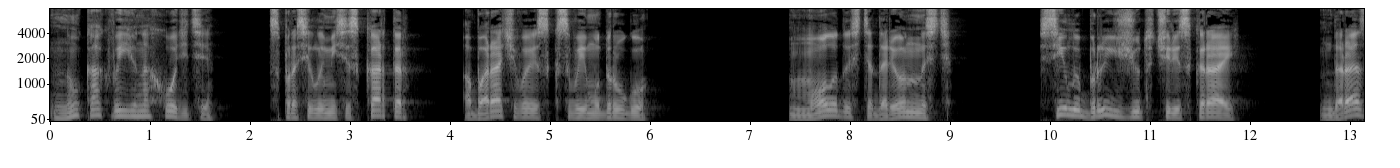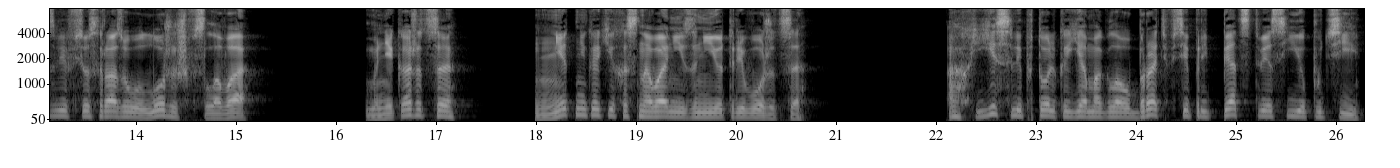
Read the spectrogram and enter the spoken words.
«Ну, как вы ее находите?» — спросила миссис Картер, оборачиваясь к своему другу. «Молодость, одаренность, силы брызжут через край. Да разве все сразу уложишь в слова? Мне кажется, — нет никаких оснований за нее тревожиться. Ах, если б только я могла убрать все препятствия с ее пути!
